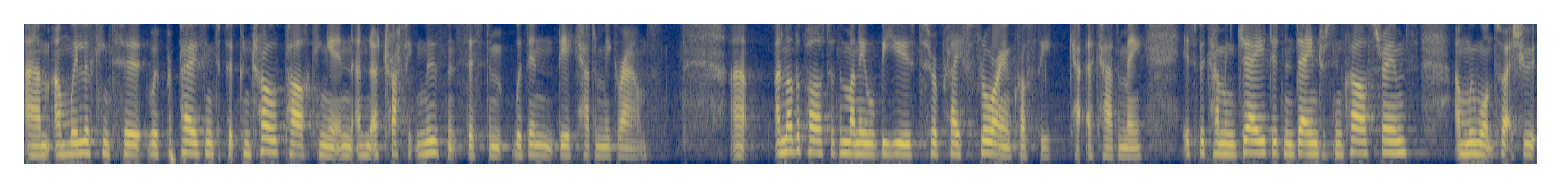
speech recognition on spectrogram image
um, and we're looking to, we're proposing to put controlled parking in and a traffic movement system within the academy grounds. Uh, another part of the money will be used to replace flooring across the academy. It's becoming jaded and dangerous in classrooms, and we want to actually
